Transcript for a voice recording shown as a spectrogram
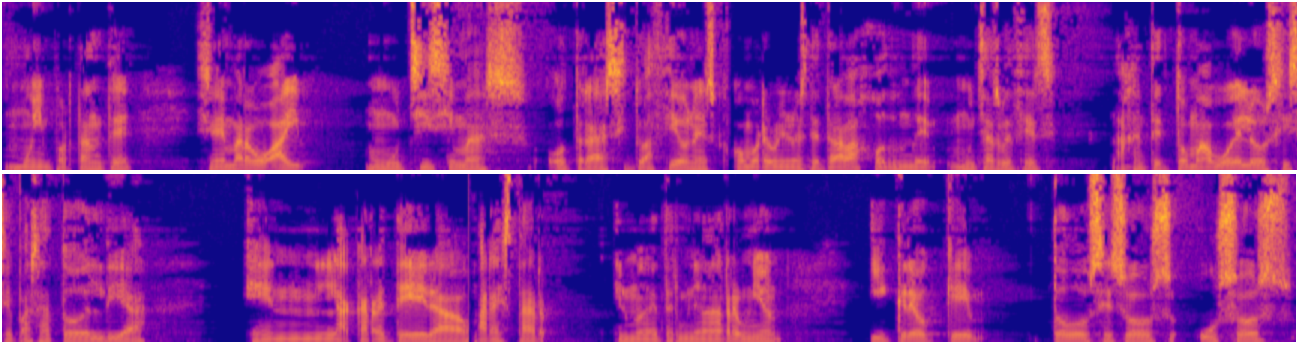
muy importante. Sin embargo, hay muchísimas otras situaciones como reuniones de trabajo donde muchas veces la gente toma vuelos y se pasa todo el día en la carretera para estar en una determinada reunión y creo que todos esos usos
